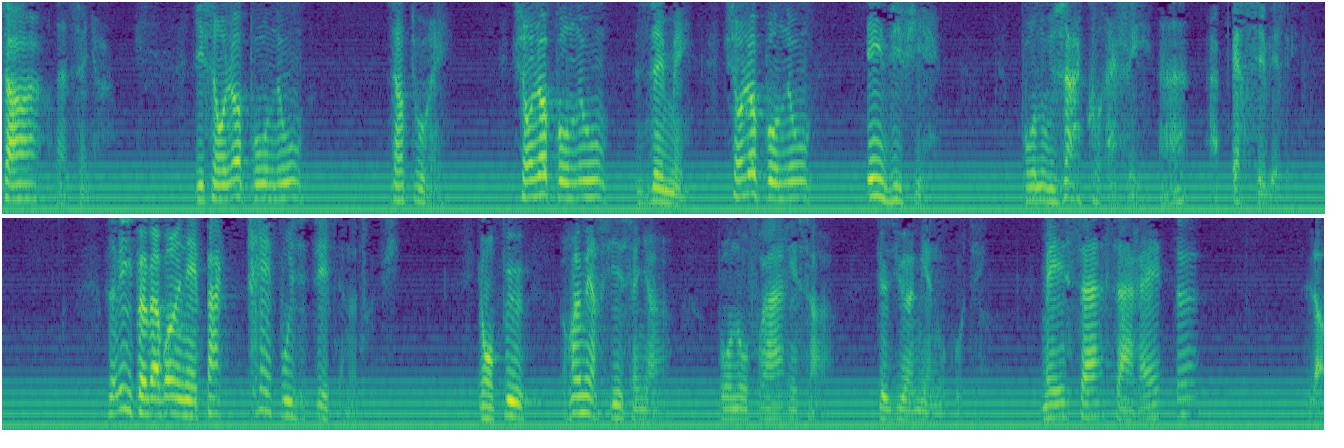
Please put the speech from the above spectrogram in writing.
sœurs dans le Seigneur, qui sont là pour nous entourer, qui sont là pour nous aimer, qui sont là pour nous édifier, pour nous encourager hein, à persévérer. Vous savez, ils peuvent avoir un impact très positif dans notre vie. Et on peut remercier le Seigneur pour nos frères et sœurs que Dieu a mis à nos côtés. Mais ça s'arrête là.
